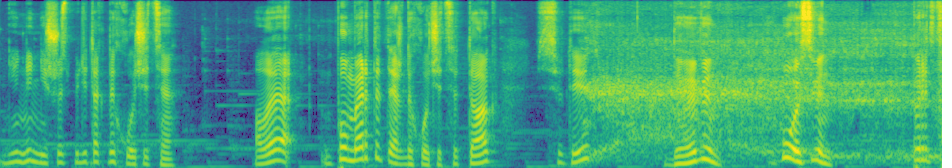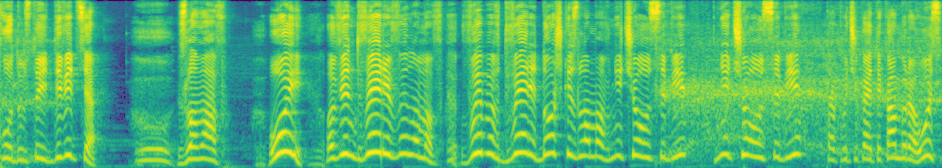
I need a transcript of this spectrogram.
Ні, ні, ні, щось мені так не хочеться. Але померти теж не хочеться. Так, сюди. Де він? Ось він. Перед входом стоїть, дивіться. О, зламав. Ой, а він двері виламав. Вибив двері, дошки зламав. Нічого собі, нічого собі. Так, почекайте, камера, ось.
